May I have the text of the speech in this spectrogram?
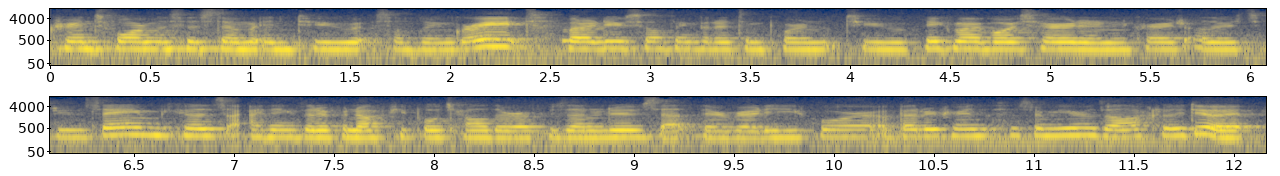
transform the system into something great but I do still think that it's important to make my voice heard and encourage others to do the same because I think that if enough people tell their representatives that they're ready for a better transit system here they'll actually do it.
